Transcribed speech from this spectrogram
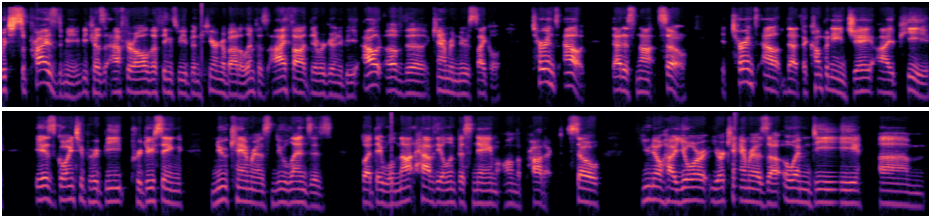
which surprised me because after all the things we've been hearing about Olympus, I thought they were going to be out of the camera news cycle. Turns out that is not so. It turns out that the company JIP is going to be producing new cameras, new lenses, but they will not have the Olympus name on the product. So, you know how your your camera is a OMD um,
